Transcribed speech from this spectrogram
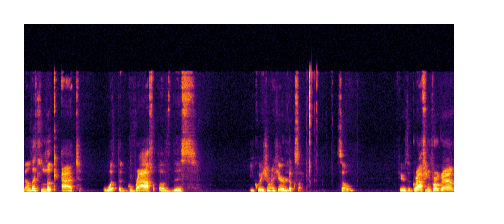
Now let's look at what the graph of this equation right here looks like. So here's a graphing program.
